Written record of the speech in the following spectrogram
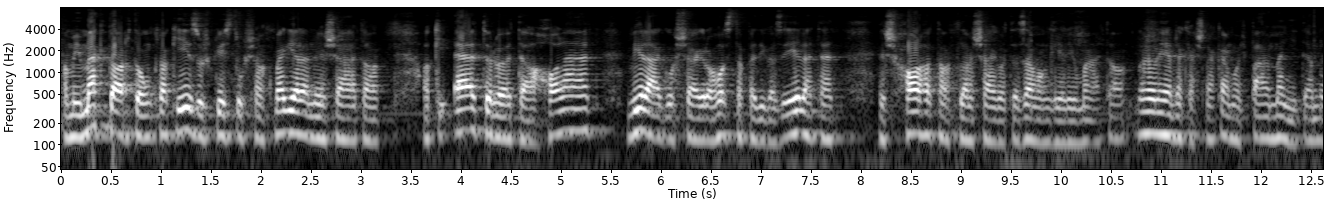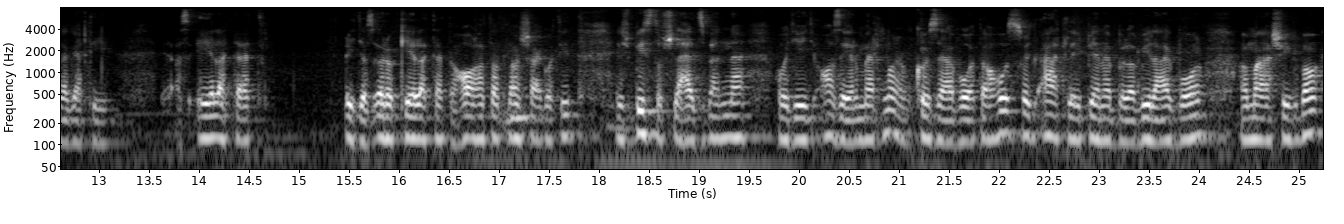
ami megtartónknak, Jézus Krisztusnak megjelenése által, aki eltörölte a halált, világosságra hozta pedig az életet, és halhatatlanságot az evangélium által. Nagyon érdekes nekem, hogy Pál mennyit emlegeti az életet, így az örök életet, a halhatatlanságot itt, és biztos lehetsz benne, hogy így azért, mert nagyon közel volt ahhoz, hogy átlépjen ebből a világból a másikba,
